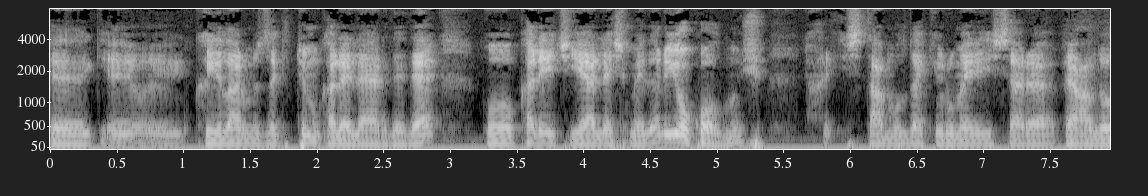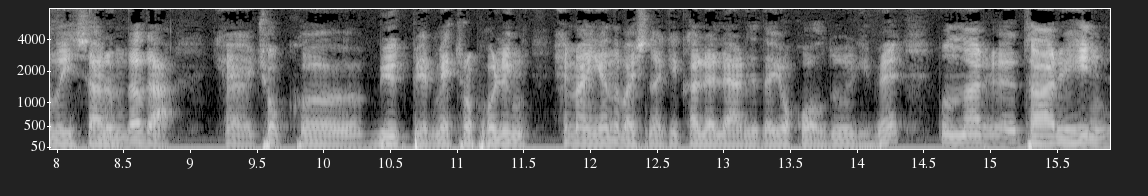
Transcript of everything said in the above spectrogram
e, e, kıyılarımızdaki tüm kalelerde de bu kale içi yerleşmeler yok olmuş. Yani İstanbul'daki Rumeli Hisarı ve Anadolu Hisarı'nda da e, çok e, büyük bir metropolün hemen yanı başındaki kalelerde de yok olduğu gibi bunlar e, tarihin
